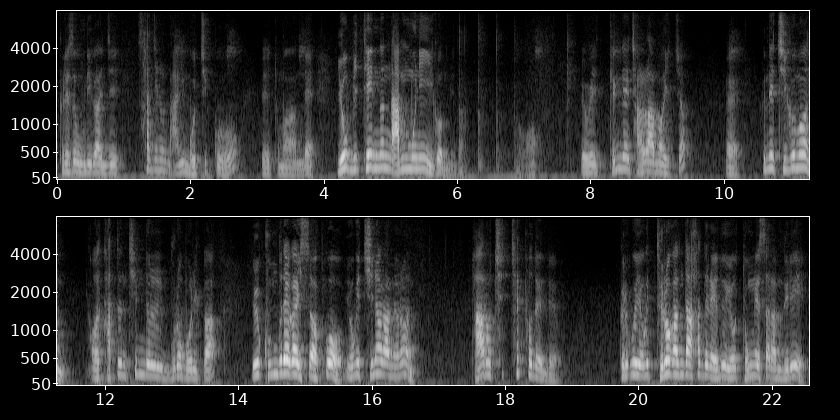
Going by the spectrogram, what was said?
그래서 우리가 이제 사진을 많이 못 찍고 예, 도망갔는데 요 밑에 있는 남문이 이겁니다. 요거. 여기 굉장히 잘 남아 있죠? 예. 근데 지금은 어, 같은 팀들 물어보니까 여기 군부대가 있었고 여기 지나가면은 바로 체, 체포된대요. 그리고 여기 들어간다 하더라도 요 동네 사람들이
